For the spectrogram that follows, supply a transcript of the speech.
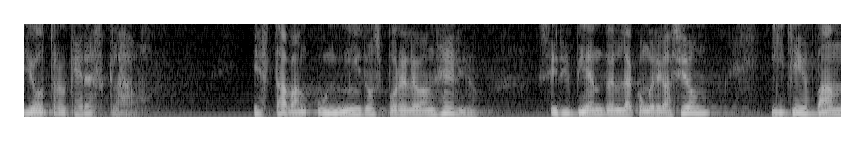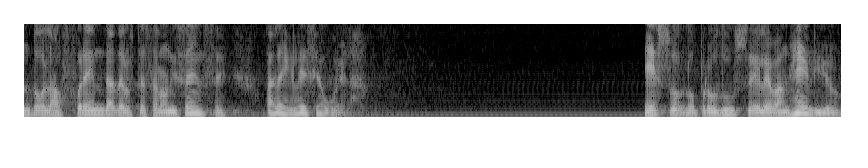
y otro que era esclavo. Estaban unidos por el Evangelio, sirviendo en la congregación y llevando la ofrenda de los tesalonicenses a la iglesia abuela. Eso lo produce el Evangelio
